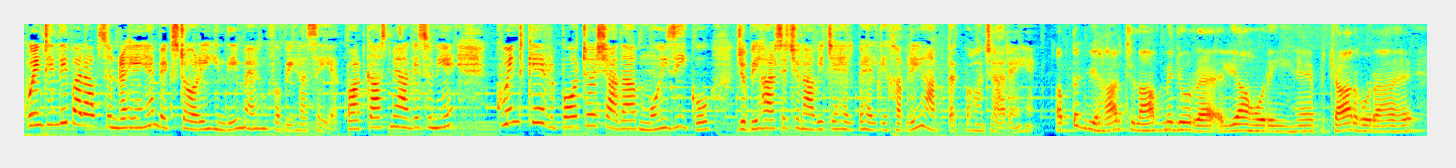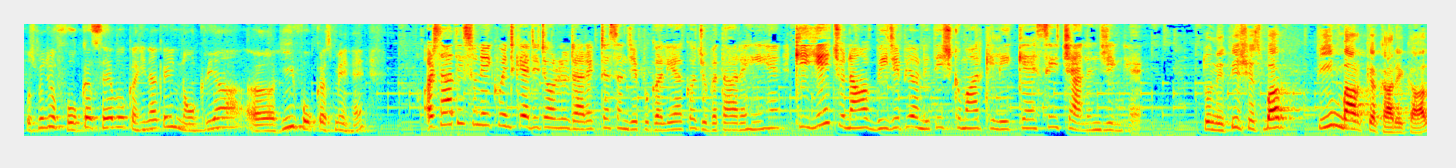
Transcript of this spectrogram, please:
क्विंट हिंदी पर आप सुन रहे हैं बिग स्टोरी हिंदी। मैं हूँ फबीहा सैयद। पॉडकास्ट में आगे सुनिए क्विंट के रिपोर्टर शादाब मोइजी को जो बिहार से चुनावी चहल पहल की खबरें आप तक पहुँचा रहे हैं। अब तक बिहार चुनाव में जो रैलियाँ हो रही हैं प्रचार हो रहा है उसमें जो फोकस है वो कहीं ना कहीं नौकरियाँ ही फोकस में है। और साथ ही सुने क्विंट के एडिटोरियल डायरेक्टर संजय पुगलिया को जो बता रहे हैं कि ये चुनाव बीजेपी और नीतीश कुमार के लिए कैसे चैलेंजिंग है। तो नीतीश इस बार तीन बार का कार्यकाल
